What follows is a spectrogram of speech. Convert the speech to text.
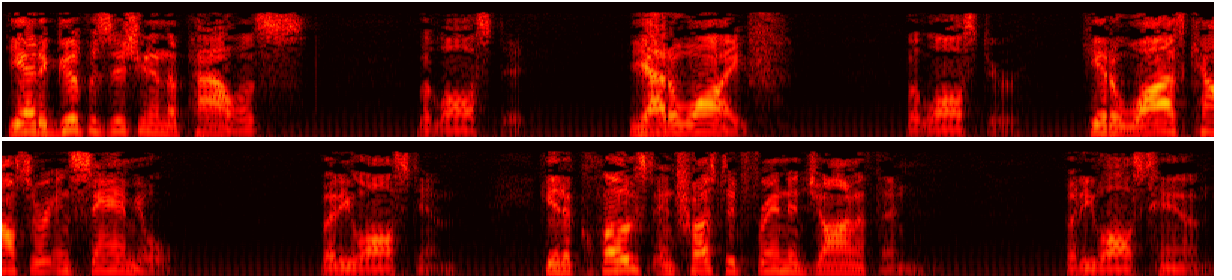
He had a good position in the palace, but lost it. He had a wife, but lost her. He had a wise counselor in Samuel, but he lost him. He had a close and trusted friend in Jonathan, but he lost him.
